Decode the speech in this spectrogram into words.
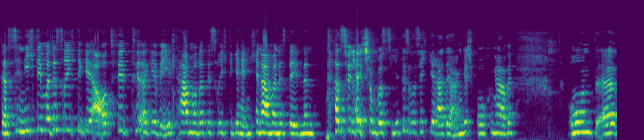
dass sie nicht immer das richtige Outfit äh, gewählt haben oder das richtige Händchen haben, wenn es denen das vielleicht schon passiert ist, was ich gerade angesprochen habe. Und äh,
